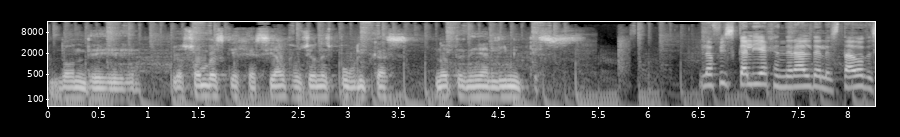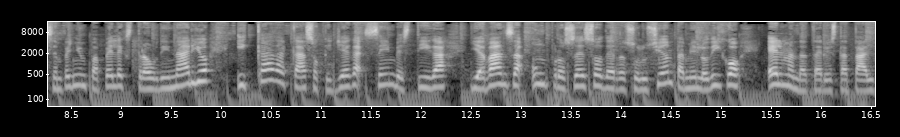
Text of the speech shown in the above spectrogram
donde los hombres que ejercían funciones públicas no tenían límites la Fiscalía General del Estado desempeña un papel extraordinario y cada caso que llega se investiga y avanza un proceso de resolución, también lo dijo el mandatario estatal.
